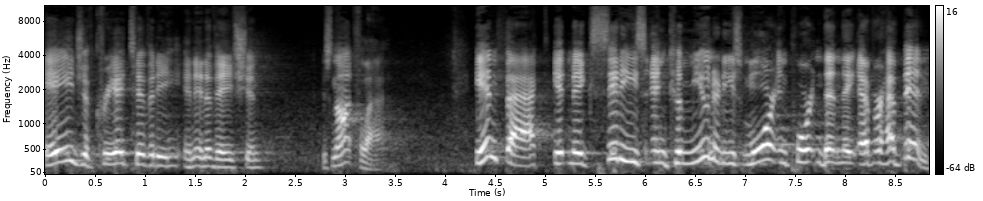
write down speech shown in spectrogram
age of creativity and innovation is not flat. In fact, it makes cities and communities more important than they ever have been.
